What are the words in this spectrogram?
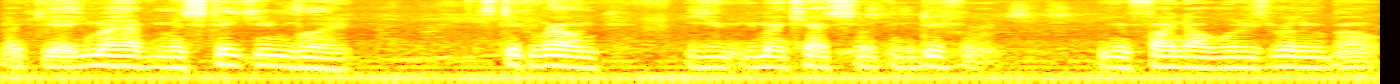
Like, yeah, you might have mistaken, but stick around. You you might catch something different. You can find out what it's really about.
